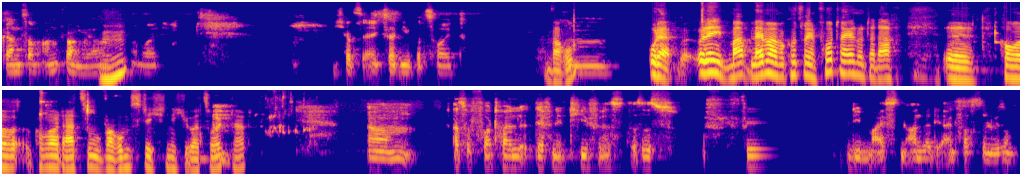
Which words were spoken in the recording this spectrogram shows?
Ganz am Anfang, ja. Mhm. Aber ich, ich habe es ehrlich gesagt nie überzeugt. Warum? Ähm, oder, oder nee, bleiben wir mal kurz bei den Vorteilen und danach äh, kommen, wir, kommen wir dazu, warum es dich nicht überzeugt hat. Ähm, also Vorteil definitiv ist, dass es für die meisten Anwälte die einfachste Lösung.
